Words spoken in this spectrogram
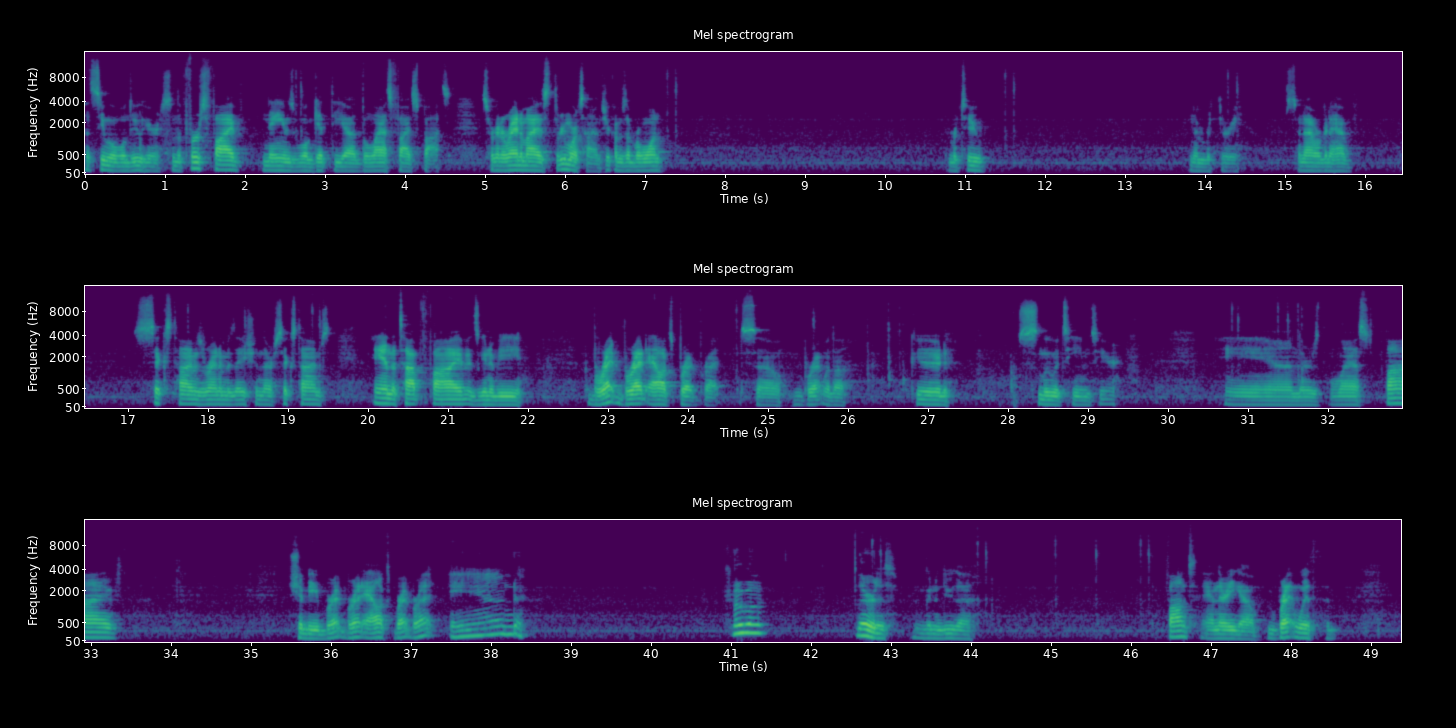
let's see what we'll do here. So the first five names will get the uh, the last five spots. So we're going to randomize three more times. Here comes number one. Number two. Number three. So now we're going to have six times randomization there, six times. And the top five is going to be Brett, Brett, Alex, Brett, Brett. So Brett with a good slew of teams here. And there's the last five. Should be Brett, Brett, Alex, Brett, Brett, and come on. There it is. I'm gonna do the font, and there you go. Brett with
